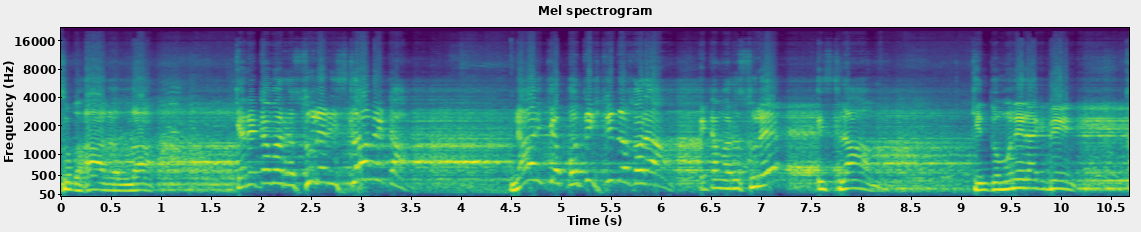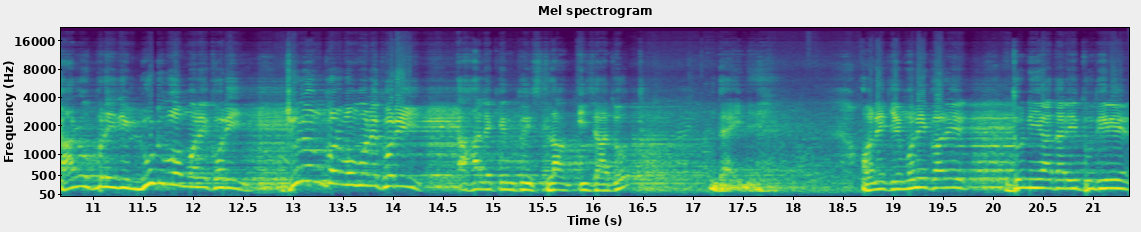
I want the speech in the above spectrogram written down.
সুবহান আল্লাহ কেন এটা আমার রসুলের ইসলাম এটা? নাইকে প্রতিষ্ঠিত করা। এটা আমার রসুলের ইসলাম। কিন্তু মনে রাখবেন, কারও উপরে যদি লুটবো মনে করি, জুলুম করব মনে করি, তাহলে কিন্তু ইসলাম ইজাজত দেয়নি। অনেকে মনে করে দুনিয়াদারি দুদিনের,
